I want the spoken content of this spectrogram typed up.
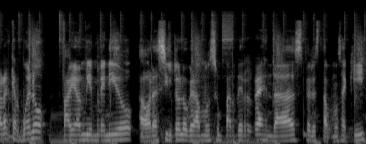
Arrancar. Bueno, Fabián, bienvenido. Ahora sí lo logramos, un par de reagendadas, pero estamos aquí.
